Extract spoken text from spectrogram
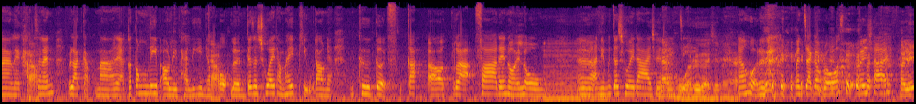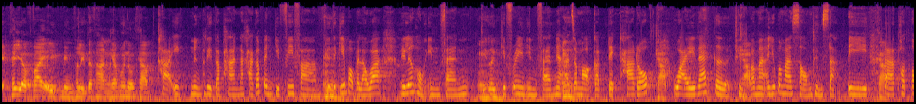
มากเลยค่ะครับฉะนั้นเวลากลับมาเนี่ยก็ต้องรีบเอารีแพรรี่เนี่ยครับโปะเลยมันก็จะช่วยทำให้ผิวเราเนี่ยคือเกิดกระเอ่อกระฝ้าได้น้อยลงอืม เอออันนี้มันก็ช่วยได้ช่วยได้นั่งจริงหัวเรือใช่ไหมฮะนั่งหัวเรือเป็นแจ็คกับโรสไม่ใช่คราวนี้ขยับไปอีกหนึ่งผลิตภัณฑ์ครับคุณนุชครับค่ะอีกหนึ่งผลิตภัณฑ์นะคะก็เป็น Giffy Farm คือมตะกี้บอกไปแล้วว่าในเรื่องของ infant อืมหรือ Giffreen infant เนี่ยอืมอาจจะเหมาะกับเด็กทารกครับวัยแรกเกิดถึงครับประมาณอายุประมาณ 2-3 ปีครับแต่พอโต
